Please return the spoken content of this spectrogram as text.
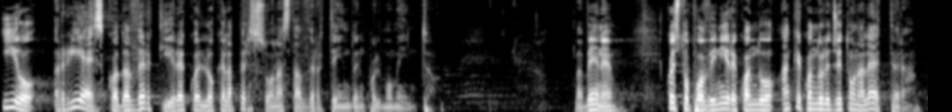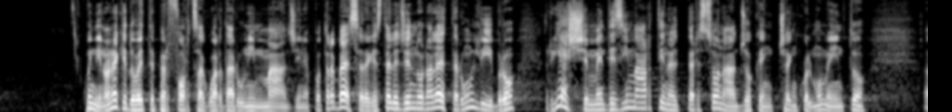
io riesco ad avvertire quello che la persona sta avvertendo in quel momento. Va bene? Questo può avvenire quando, anche quando leggete una lettera. Quindi non è che dovete per forza guardare un'immagine, potrebbe essere che stai leggendo una lettera, un libro, riesci a medesimarti nel personaggio che c'è in quel momento uh,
